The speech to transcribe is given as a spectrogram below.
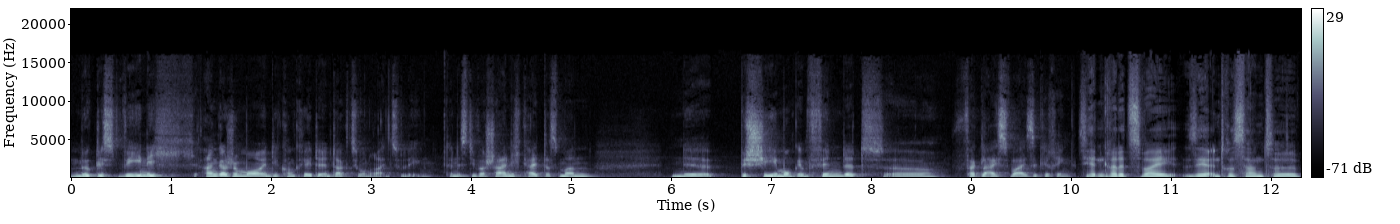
möglichst wenig Engagement in die konkrete Interaktion reinzulegen. Dann ist die Wahrscheinlichkeit, dass man eine Beschämung empfindet, äh, vergleichsweise gering. Sie hätten gerade zwei sehr interessante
